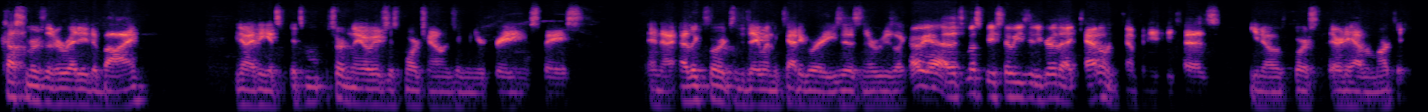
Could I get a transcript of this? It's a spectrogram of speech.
customers that are ready to buy. You know, I think it's it's certainly always just more challenging when you're creating a space. And I, I look forward to the day when the category exists and everybody's like, "Oh yeah, this must be so easy to grow that Catalant company because you know, of course, they already have a market."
